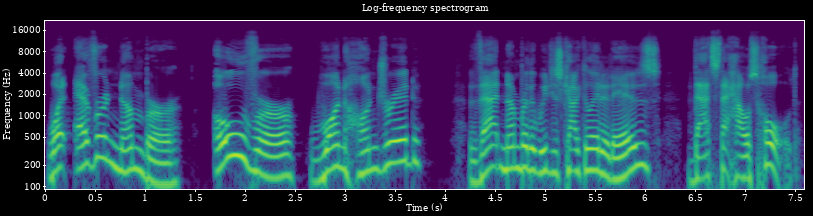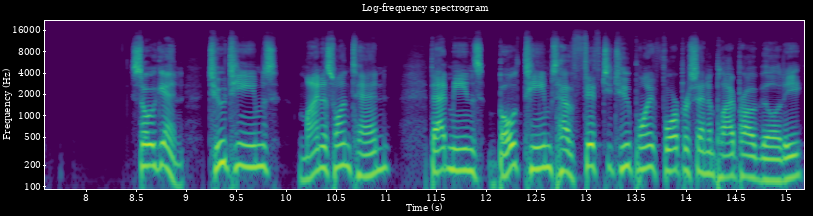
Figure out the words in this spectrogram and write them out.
Whatever number over 100 that number that we just calculated is, that's the household. So again, two teams minus 110. That means both teams have 52.4% implied probability.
